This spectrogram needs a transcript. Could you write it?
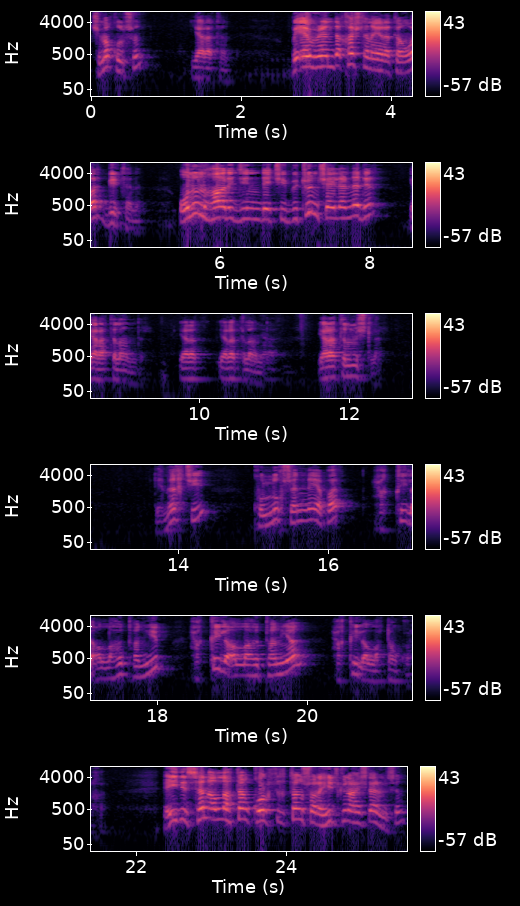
Kime kulsun? Yaratan. Bu evrende kaç tane yaratan var? Bir tane. Onun haricindeki bütün şeyler nedir? Yaratılandır. Yarat, yaratılandır. Yaratılmışlar. Demek ki kulluk seni ne yapar? Hakkıyla Allah'ı tanıyıp, hakkıyla Allah'ı tanıyan, hakkıyla Allah'tan korkar. İyidir sen Allah'tan korktuktan sonra hiç günah işler misin?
